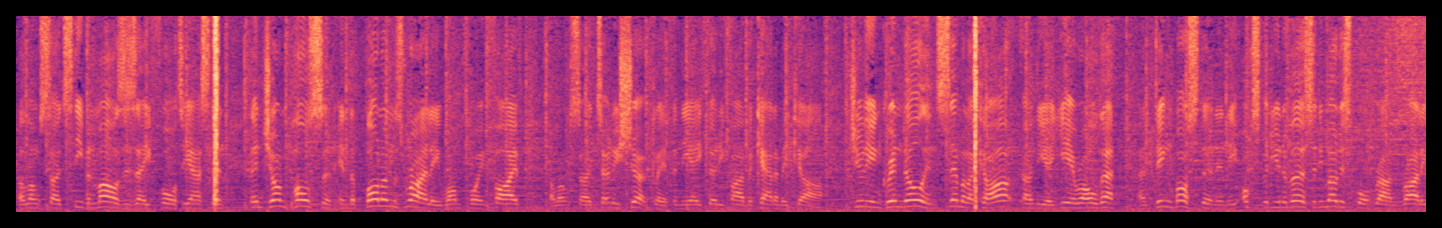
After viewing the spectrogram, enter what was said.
alongside Stephen Miles's A40 Austin. Then John Paulson in the Bonhams Riley 1.5 alongside Tony Shirtcliffe in the A35 Academy car. Julian Grindle in similar car, only a year older, and Ding Boston in the Oxford University Motorsport Run Riley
